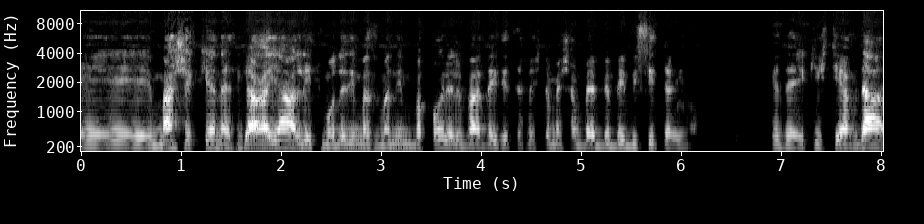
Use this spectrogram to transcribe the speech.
Uh, מה שכן, האתגר היה להתמודד עם הזמנים בכולל, ואז הייתי צריך להשתמש הרבה בבייביסיטרים, כדי, כי אשתי עבדה,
